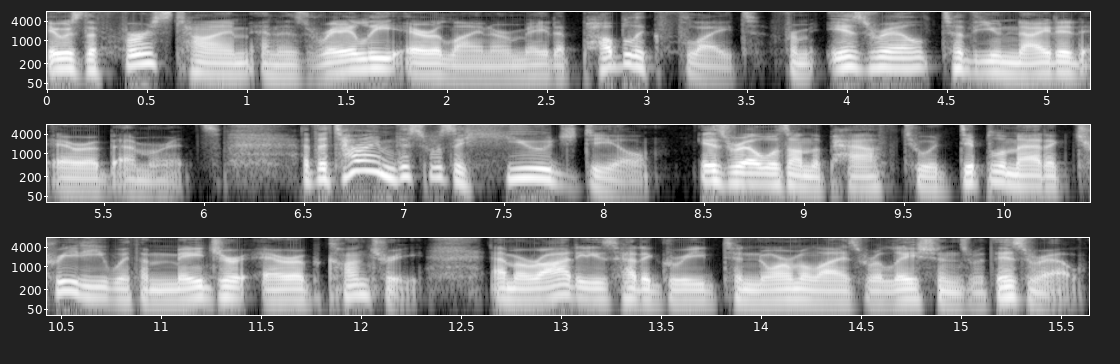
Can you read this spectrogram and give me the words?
It was the first time an Israeli airliner made a public flight from Israel to the United Arab Emirates. At the time, this was a huge deal. Israel was on the path to a diplomatic treaty with a major Arab country. Emiratis had agreed to normalize relations with Israel.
